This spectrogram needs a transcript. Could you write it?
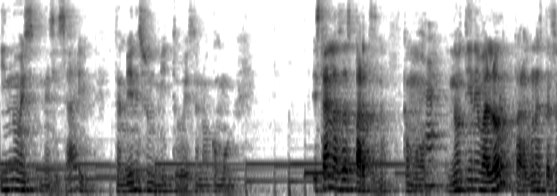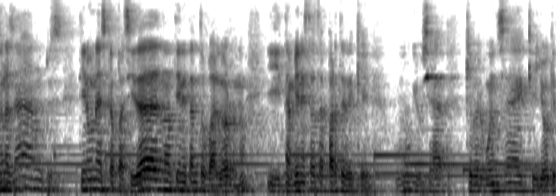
Y no es necesario. También es un mito esto, ¿no? Como están las dos partes, ¿no? Como no tiene valor para algunas personas, ah, pues tiene una discapacidad, no tiene tanto valor, ¿no? Y también está esta parte de que, uy, o sea, qué vergüenza que yo que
